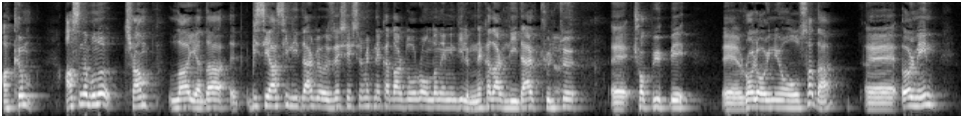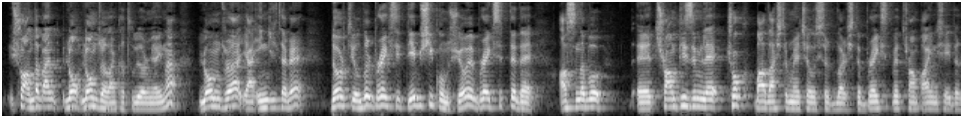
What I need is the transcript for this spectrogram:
akım aslında bunu Trump'la ya da e, bir siyasi liderle özdeşleştirmek ne kadar doğru ondan emin değilim. Ne kadar lider kültü evet. e, çok büyük bir e, rol oynuyor olsa da e, örneğin şu anda ben Londra'dan katılıyorum yayına. Londra yani İngiltere 4 yıldır Brexit diye bir şey konuşuyor ve Brexit'te de aslında bu e, Trumpizmle çok bağdaştırmaya çalıştırdılar. İşte Brexit ve Trump aynı şeydir.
